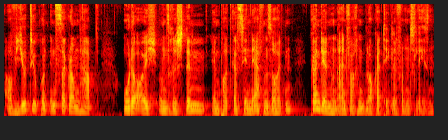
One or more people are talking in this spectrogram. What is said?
auf YouTube und Instagram habt oder euch unsere Stimmen im Podcast hier nerven sollten, könnt ihr nun einfach einen Blogartikel von uns lesen.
